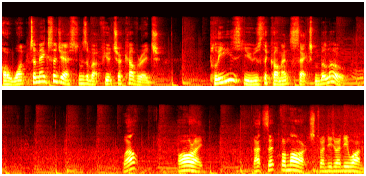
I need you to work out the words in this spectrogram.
or want to make suggestions about future coverage, please use the comments section below. Well, alright, that's it for March 2021.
